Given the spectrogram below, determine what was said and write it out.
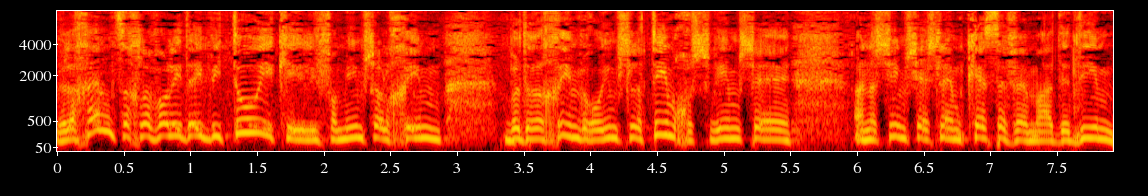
ולכן הוא צריך לבוא לידי ביטוי, כי לפעמים שהולכים בדרכים ורואים שלטים, חושבים שאנשים שיש להם כסף והם מעדדים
